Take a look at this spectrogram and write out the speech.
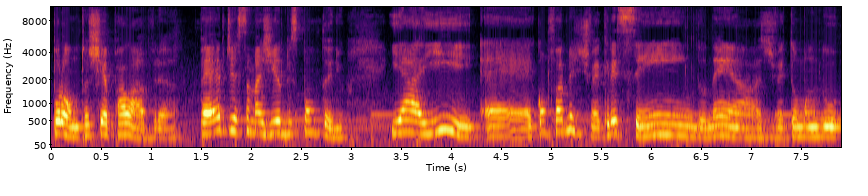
Pronto, achei a palavra. Perde essa magia do espontâneo. E aí, é, conforme a gente vai crescendo, né? A gente vai tomando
